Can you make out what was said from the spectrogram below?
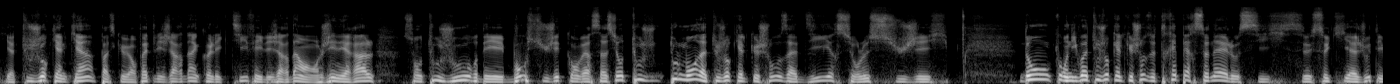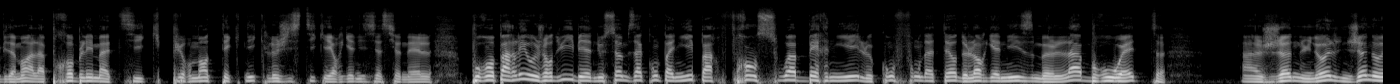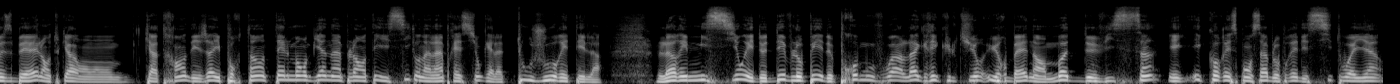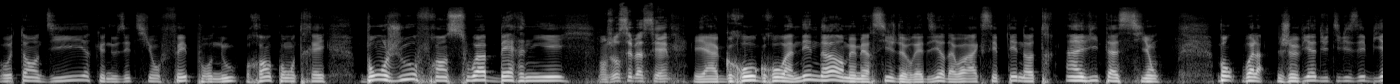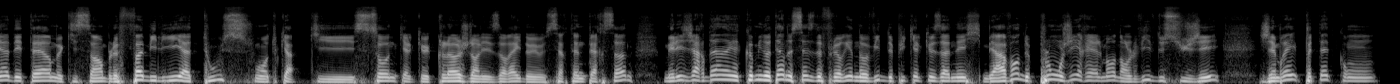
Il y a toujours quelqu'un, parce que en fait les jardins collectifs et les jardins en général sont toujours des beaux sujets de conversation. tout le monde a toujours quelque chose à dire sur le sujet. Donc, on y voit toujours quelque chose de très personnel aussi, ce, qui ajoute évidemment à la problématique purement technique, logistique et organisationnelle. Pour en parler aujourd'hui, eh nous sommes accompagnés par François Bernier, le cofondateur de l'organisme La Brouette un jeune, une, une, jeune OSBL, en tout cas en 4 ans déjà, et pourtant tellement bien implantée ici qu'on a l'impression qu'elle a toujours été là. Leur mission est de développer et de promouvoir l'agriculture urbaine en mode de vie sain et éco-responsable auprès des citoyens. Autant dire que nous étions faits pour nous rencontrer. Bonjour François Bernier. Bonjour Sébastien. Et un gros, gros, un énorme merci, je devrais dire, d'avoir accepté notre invitation. Bon, voilà, je viens d'utiliser bien des termes qui semblent familiers à tous, ou en tout cas qui sonnent quelques cloches dans les oreilles de certaines personnes, mais les jardins communautaires ne cessent de fleurir nos vides depuis quelques années. Mais avant de plonger réellement dans le vif du sujet, j'aimerais peut-être qu'on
